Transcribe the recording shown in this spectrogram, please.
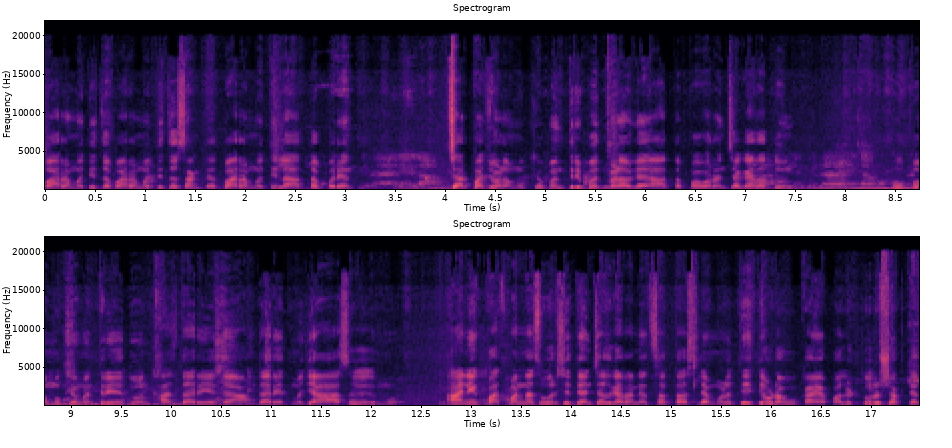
बारामतीचं बारामतीचं सांगतात. बारामतीला आतापर्यंत चार पाच वेळा मुख्यमंत्री पद मिळवले. आता पवारांच्या घरात दोन उपमुख्यमंत्री आहेत दोन खासदार आहेत आमदार आहेत. म्हणजे असं अनेक पाच पन्नास वर्ष त्यांच्याच घराण्यात सत्ता असल्यामुळे ते तेवढा काय पालट करू शकतात.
